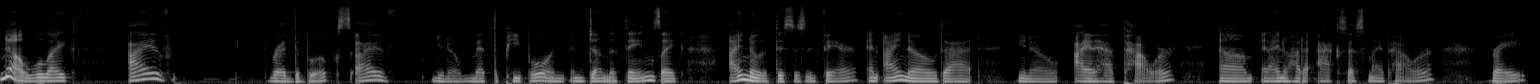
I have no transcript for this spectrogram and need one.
no, well, like, I've read the books, I've, you know, met the people and, and done the things. Like, I know that this isn't fair. And I know that, you know, I have power um, and I know how to access my power, right?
